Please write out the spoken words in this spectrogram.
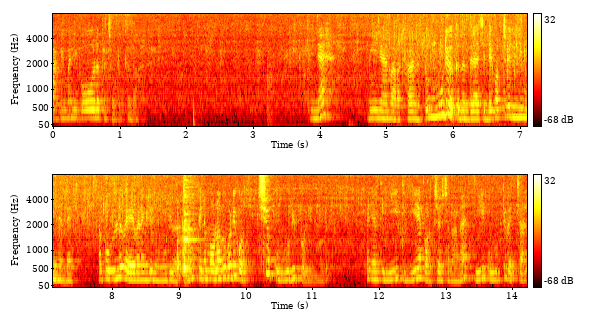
മണിമണി പോലത്തെ ചോറുണ്ടാവും പിന്നെ മീൻ ഞാൻ വറക്കാനിട്ടു മൂടി വെക്കുന്ന എന്തിനാച്ചിന്റെ കുറച്ച് വലിയ മീനല്ലേ. അപ്പോൾ ഉള്ളു വേവണമെങ്കിൽ മൂടി വെക്കണം. പിന്നെ മുളക് പൊടി കുറച്ച് കൂടിപ്പോയി എന്നോട് അപ്പം ഞാൻ തീ തീയെ കുറച്ച് വെച്ചതാണ്. തീ കൂട്ടി വെച്ചാൽ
